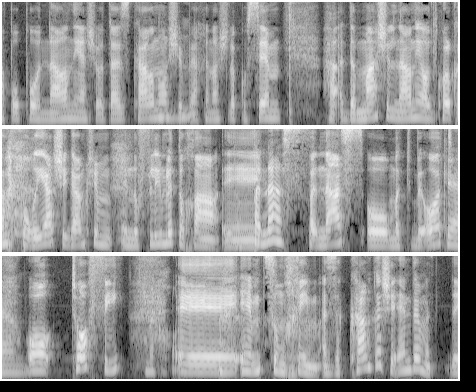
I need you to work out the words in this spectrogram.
אפרופו נרניה שאותה הזכרנו, mm-hmm. שבהכינו של הקוסם, האדמה של נרניה עוד כל כך פוריה, שגם כשהם נופלים לתוכה... אה, פנס. פנס או מטבעות, כן. או טופי, נכון. אה, הם צומחים. אז הקרקע שאנדה אה,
